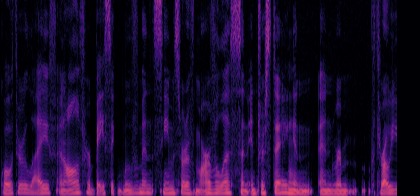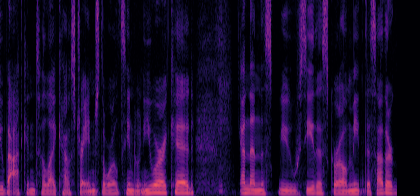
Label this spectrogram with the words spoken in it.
go through life and all of her basic movements seem sort of marvelous and interesting and and rem- throw you back into like how strange the world seemed when you were a kid and then this you see this girl meet this other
